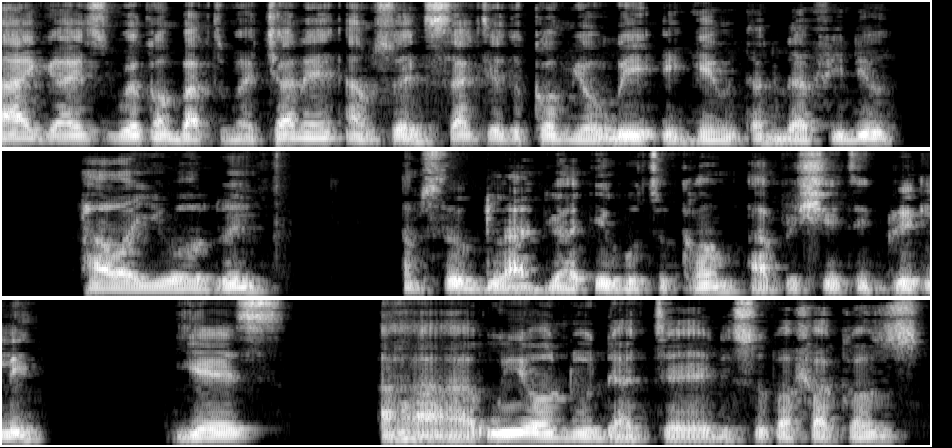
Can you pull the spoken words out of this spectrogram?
Hi guys, welcome back to my channel. I'm so excited to come your way again with another video. How are you all doing? I'm so glad you are able to come. I appreciate it greatly. Yes, uh, we all know that uh, the Super Falcons,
